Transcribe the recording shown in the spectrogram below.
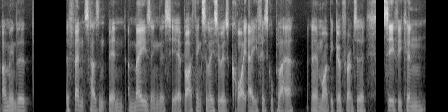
I mean, the defense hasn't been amazing this year, but I think Salisu is quite a physical player, and it might be good for him to see if he can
